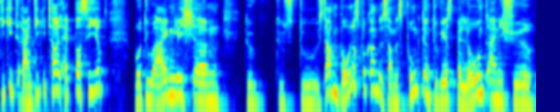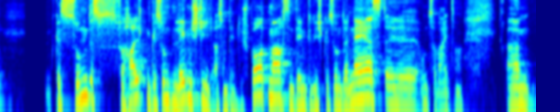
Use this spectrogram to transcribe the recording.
digi rein digital, App-basiert, wo du eigentlich, ähm, du, du, du, ist auch ein Bonusprogramm, du sammelst Punkte und du wirst belohnt eigentlich für gesundes Verhalten, gesunden Lebensstil, also indem du Sport machst, indem du dich gesund ernährst äh, und so weiter. Ähm,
